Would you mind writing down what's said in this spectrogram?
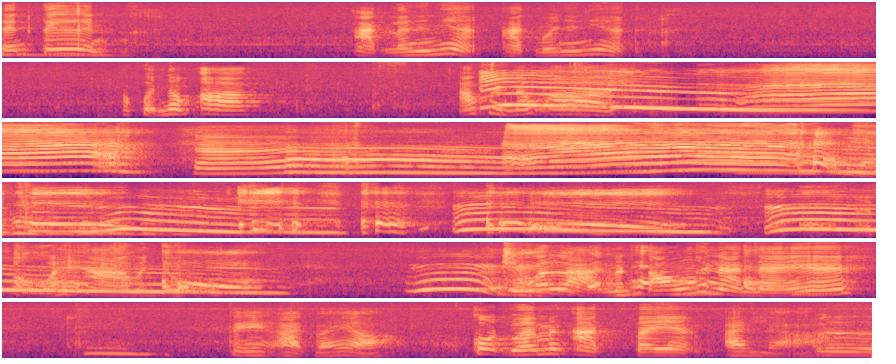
ตื้นตื้นๆ อัดแล้วนะเนี่ย อัดไว้นะเนี่ย เอาขนนมออก เอาขนนมออกค่ะส่งไว้ให้อามันดูดูว่าหลานมันต้องขนาดไหนฮะ ตัวเองอัดไว้เหรอ กดไว้มันอัดไปอะ อันเหรอ เออ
